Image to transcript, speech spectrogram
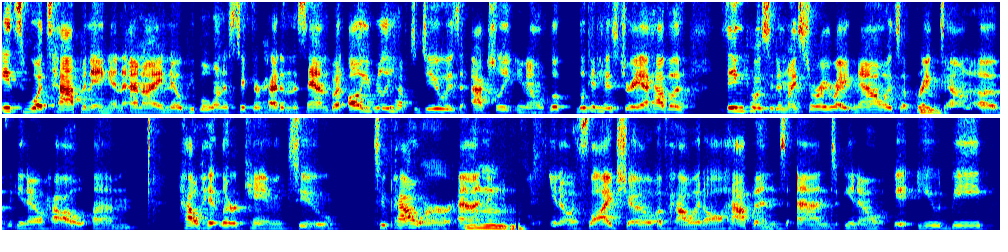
it's what's happening and and i know people want to stick their head in the sand but all you really have to do is actually you know look look at history. I have a thing posted in my story right now it's a breakdown of you know how um how hitler came to to power and Mm. you know a slideshow of how it all happened and you know it you'd be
